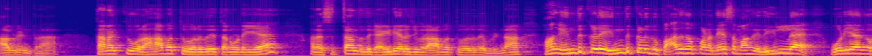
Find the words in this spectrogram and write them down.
அப்படின்றான் தனக்கு ஒரு ஆபத்து வருது தன்னுடைய அந்த சித்தாந்தத்துக்கு ஐடியாலஜிக்கு ஒரு ஆபத்து வருது அப்படின்னா வாங்க இந்துக்களே இந்துக்களுக்கு பாதுகாப்பான தேசமாக இது இல்லை. ஓடியாங்க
